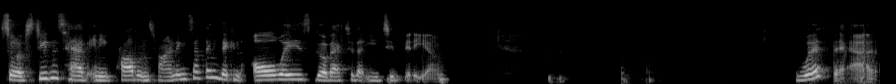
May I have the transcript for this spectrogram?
So if students have any problems finding something, they can always go back to that YouTube video. With that,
